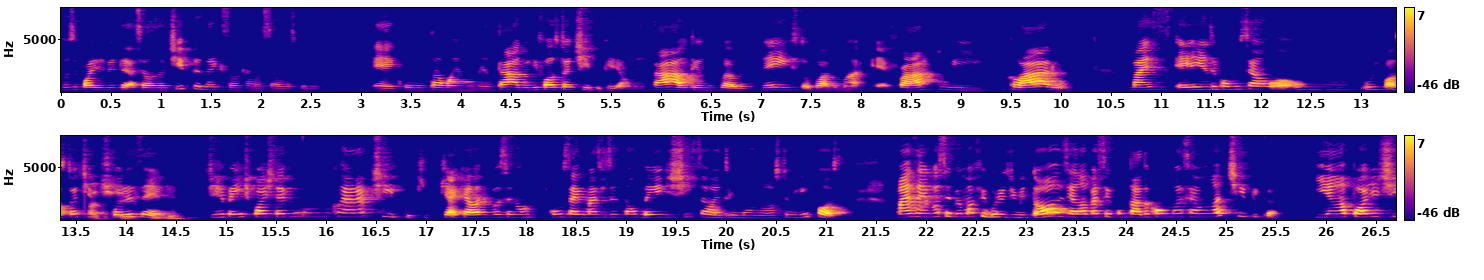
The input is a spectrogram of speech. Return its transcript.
Você pode ver as células atípicas, né? Que são aquelas células, por exemplo, é, com um tamanho aumentado, o linfócito atípico ele é aumentado, tem o nucleolo evidente, o citoplasma é farto e claro, mas ele entra como é um, um linfócito atípico, atípico, por exemplo. Uhum. De repente pode ter um nuclear atípico, que, que é aquela que você não consegue mais fazer tão bem a distinção entre o monócito e o linfócito. Mas aí você vê uma figura de mitose, ela vai ser contada como uma célula típica. E ela pode te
